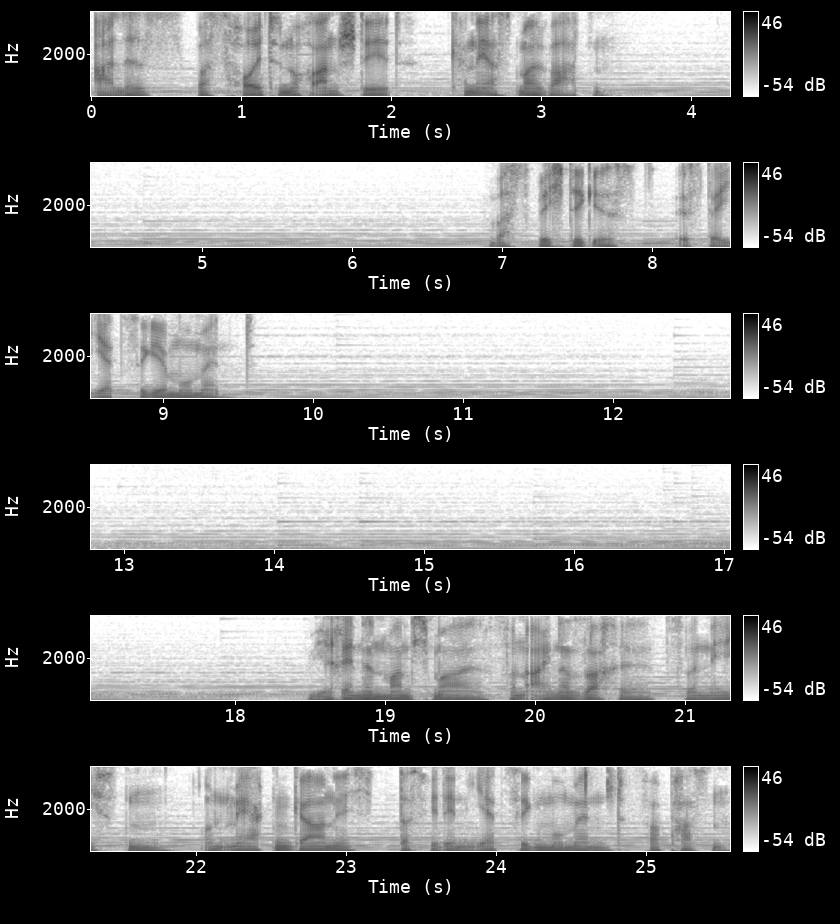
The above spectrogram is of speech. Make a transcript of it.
Alles, was heute noch ansteht, kann erstmal warten. Was wichtig ist, ist der jetzige Moment. Wir rennen manchmal von einer Sache zur nächsten und merken gar nicht, dass wir den jetzigen Moment verpassen.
